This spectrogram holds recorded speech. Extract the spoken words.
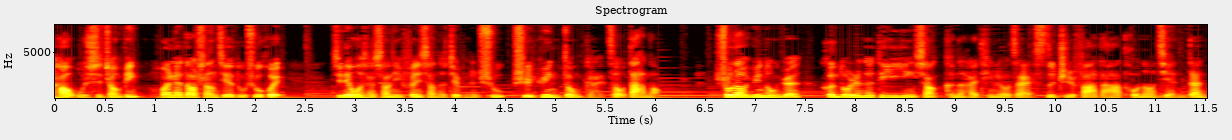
好，我是张斌，欢迎来到商界读书会。今天我想向你分享的这本书是《运动改造大脑》。说到运动员，很多人的第一印象可能还停留在四肢发达、头脑简单，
